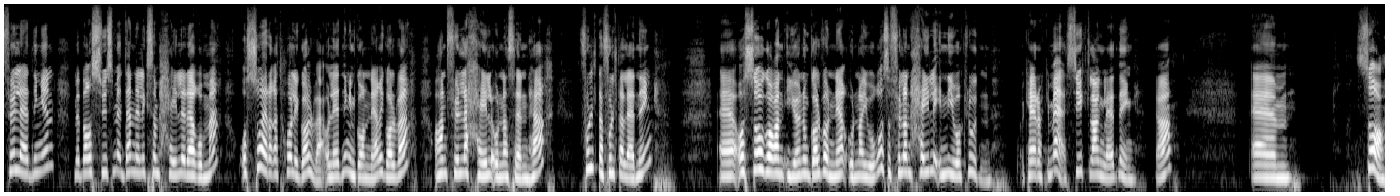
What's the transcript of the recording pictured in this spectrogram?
Full ledningen. Vi bare suser med. Den er liksom hele det rommet. Og så er det et hull i gulvet, og ledningen går ned i gulvet. Og han fyller hele underscenen her. Fullt av fullt av ledning. Eh, og så går han gjennom gulvet og ned under jorda, og så fyller han hele inni jordkloden. Ok, Er dere med? Sykt lang ledning. Ja? Eh, så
